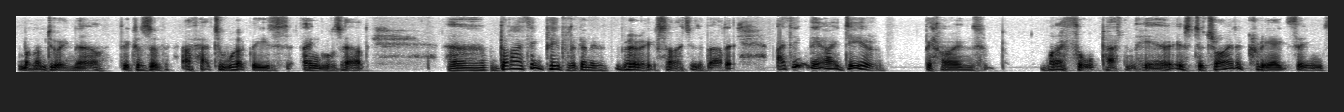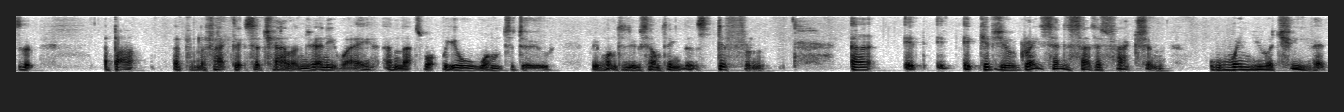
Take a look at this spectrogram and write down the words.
What I'm doing now because of I've had to work these angles out. Uh, but I think people are going to be very excited about it. I think the idea behind my thought pattern here is to try to create things that, apart from the fact that it's a challenge anyway, and that's what we all want to do, we want to do something that's different. Uh, it, it, it gives you a great sense of satisfaction when you achieve it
